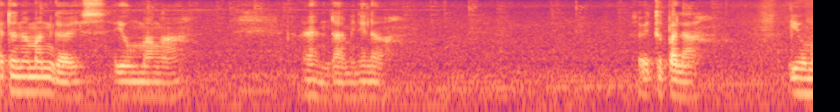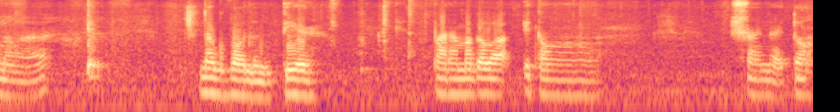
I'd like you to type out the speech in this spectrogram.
Ito naman guys, yung mga ayan, dami nila. So ito pala yung mga nag-volunteer para magawa itong shrine na ito.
